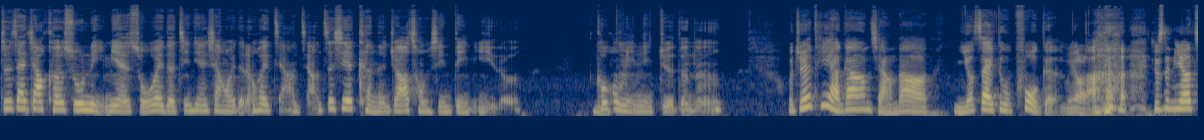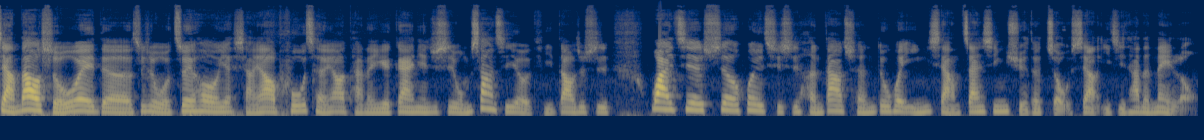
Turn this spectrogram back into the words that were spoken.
就是在教科书里面所谓的今天相位的人会怎样讲，这些可能就要重新定义了。Coco 明，你觉得呢？我觉得 Tia 刚刚讲到，你又再度破梗没有啦？就是你有讲到所谓的，就是我最后要想要铺陈要谈的一个概念，就是我们上集有提到，就是外界社会其实很大程度会影响占星学的走向以及它的内容。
